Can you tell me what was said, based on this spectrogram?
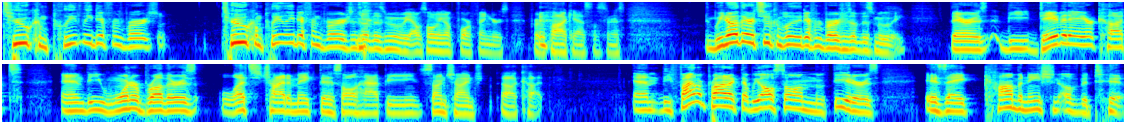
two completely different versions. Two completely different versions of this movie. I was holding up four fingers for the podcast listeners. We know there are two completely different versions of this movie. There is the David Ayer cut and the Warner Brothers let's try to make this all happy sunshine uh, cut. And the final product that we all saw in the theaters is a combination of the two.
